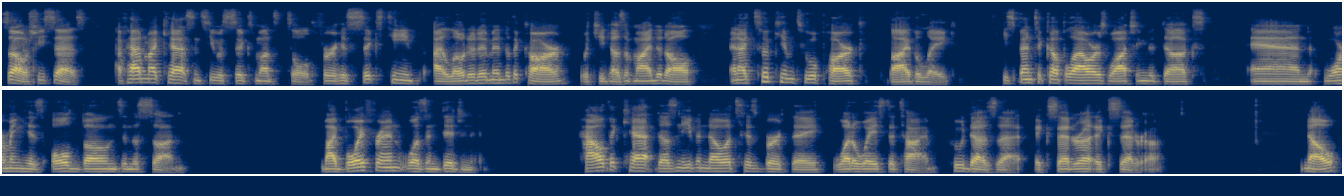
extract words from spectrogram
So she says, I've had my cat since he was six months old. For his 16th, I loaded him into the car, which he doesn't mind at all, and I took him to a park by the lake. He spent a couple hours watching the ducks and warming his old bones in the sun. My boyfriend was indignant. How the cat doesn't even know it's his birthday. What a waste of time. Who does that? Etc. Etc. No,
